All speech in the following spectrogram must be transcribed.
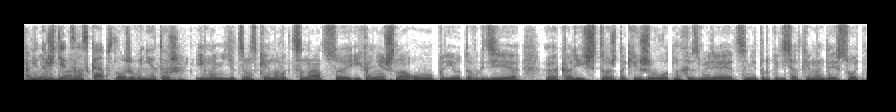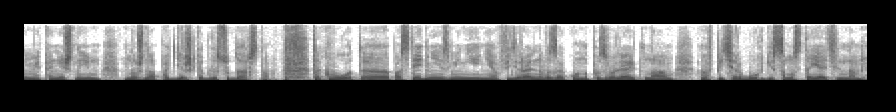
конечно, и на медицинское обслуживание тоже. И на медицинское, и на вакцинацию. И, конечно, у приютов, где количество таких животных измеряется не только десятками, иногда и сотнями, конечно, им нужна поддержка от государства. Так вот, последние изменения федерального закона позволяют нам в Петербурге самостоятельно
